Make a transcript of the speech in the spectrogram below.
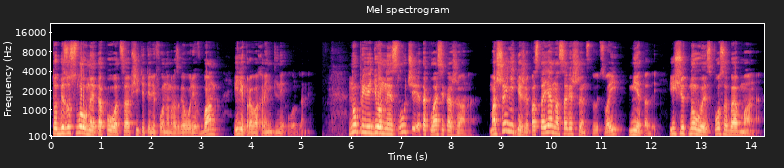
то безусловно это повод сообщить о телефонном разговоре в банк или правоохранительные органы. Но приведенные случаи это классика жанра. Мошенники же постоянно совершенствуют свои методы, ищут новые способы обмана.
